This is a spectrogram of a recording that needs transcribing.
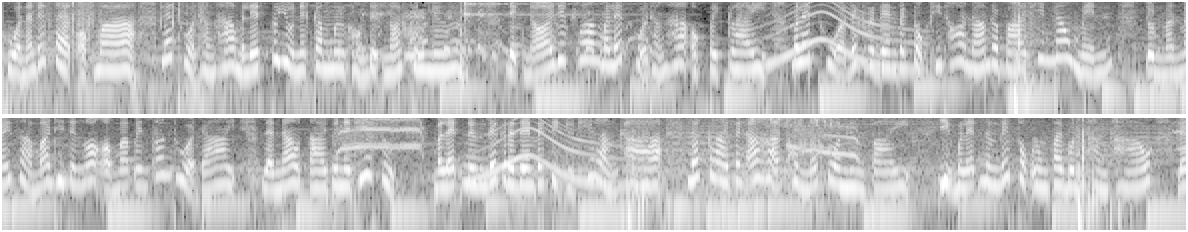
ถั่วนั้นได้แตกออกมา และถั่วทั้งห้าเมล็ดก็อยู่ในกำมือของเด็กน้อยคนหนึ่ง เด็กน้อยได้คว้างเมล็ดถั่วทั้งห้าออกไปไกล เมล็ดถั่วได้กระเด็นไปตกที่ท่อน้ำระบายที่เน่าเหม็น จนมันไม่สามารถที่จะงอกออกมาเป็นต้นถั่วได้ และเน่าตายไปในที่สุด เมล็ดหนึ่งได้กระเด็นไปติดอยู่ที่หลังคาและกลายเป็นอาหารของนกตัวหนึ่งไป อีกเมล็ดหนึ่งได้ตกลงไปบนทางเท้า และ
